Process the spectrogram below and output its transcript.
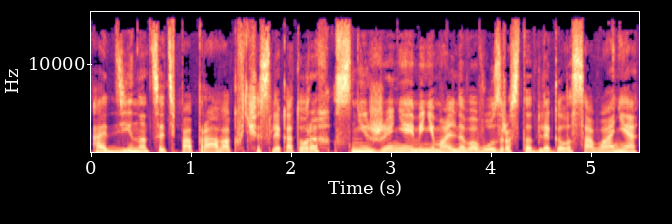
11 поправок, в числе которых снижение минимального возраста для голосования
